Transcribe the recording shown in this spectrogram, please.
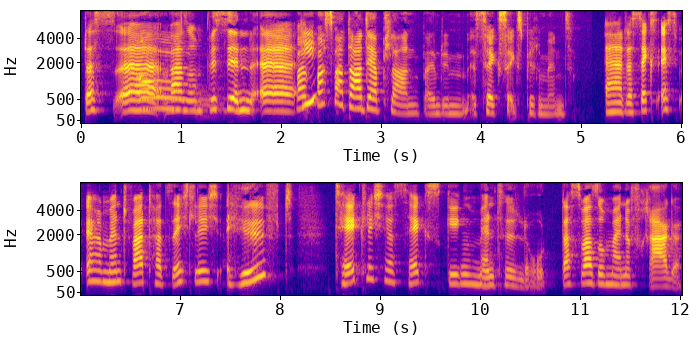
Das äh, oh. war so ein bisschen. Äh, was, was war da der Plan beim dem Sexexperiment? Äh, das Sexexperiment war tatsächlich, hilft täglicher Sex gegen Mental Load? Das war so meine Frage,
